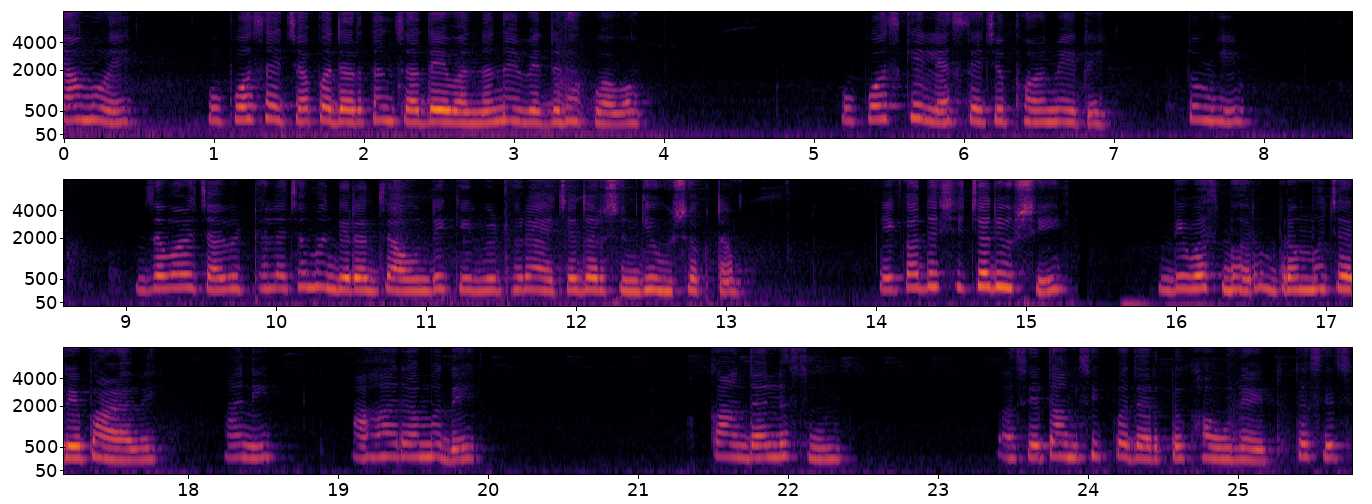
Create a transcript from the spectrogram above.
त्यामुळे उपवासाच्या पदार्थांचा देवांना नैवेद्य दाखवावा. उपवास केल्यास त्याचे फळ मिळते. तुम्ही जवळच्या विठ्ठलाच्या मंदिरात जाऊन देखील विठुरायाचे दर्शन घेऊ शकता. एकादशीच्या दिवशी दिवसभर ब्रह्मचर्य पाळावे आणि आहारामध्ये कांदा लसूण असे तामसिक पदार्थ खाऊ नयेत. तसेच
